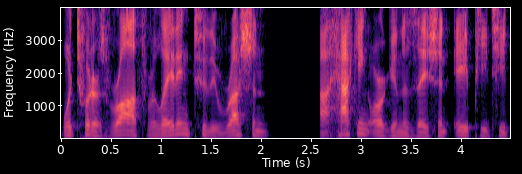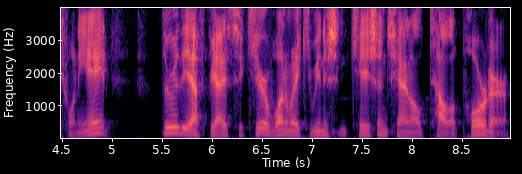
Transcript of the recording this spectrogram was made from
with Twitter's Roth relating to the Russian uh, hacking organization APT 28 through the FBI's secure one way communication channel Teleporter.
